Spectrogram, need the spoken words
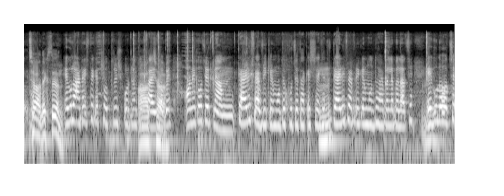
আচ্ছা দেখছেন? এগুলো আঠাশ থেকে ছত্রিশ পর্যন্ত আচ্ছা। সাইজ হবে। অনেকে হচ্ছে ট্যারি ফ্যাব্রিকের মধ্যে খুঁজে থাকে সেক্ষেত্রে ট্যারি ফ্যাব্রিকের মধ্যে অ্যাভেলেবেল আছে। এগুলো হচ্ছে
